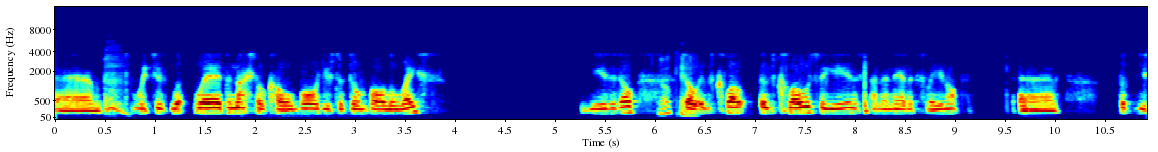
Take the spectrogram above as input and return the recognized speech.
Um, which is where the National Coal Board used to dump all the waste years ago. Okay. So it was closed. It was closed for years, and then they had a clean up. Um, but you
